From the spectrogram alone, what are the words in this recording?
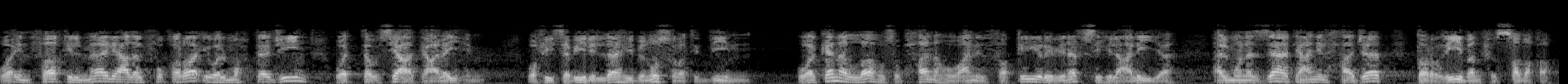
وإنفاق المال على الفقراء والمحتاجين والتوسعة عليهم وفي سبيل الله بنصرة الدين. وكان الله سبحانه عن الفقير بنفسه العلية المنزهة عن الحاجات ترغيبا في الصدقة.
